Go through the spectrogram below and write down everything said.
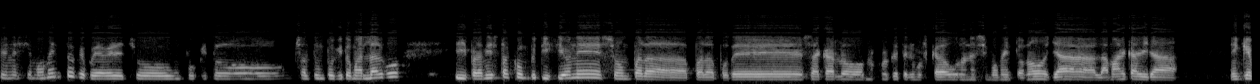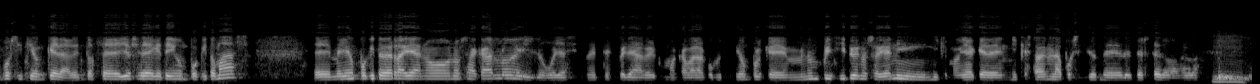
en ese momento, que podía haber hecho un poquito un salto un poquito más largo y para mí estas competiciones son para, para poder sacar lo mejor que tenemos cada uno en ese momento, ¿no? Ya la marca dirá en qué posición queda. Entonces yo sabía que tenía un poquito más, eh, me dio un poquito de rabia no, no sacarlo y luego ya simplemente esperé a ver cómo acaba la competición porque en un principio no sabía ni, ni que me había quedado, ni que estaba en la posición de, tercero, la verdad. Mm.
